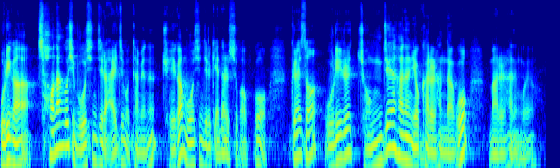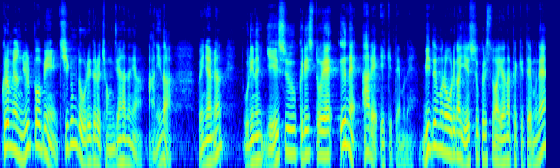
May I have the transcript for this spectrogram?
우리가 선한 것이 무엇인지를 알지 못하면은 죄가 무엇인지를 깨달을 수가 없고 그래서 우리를 정죄하는 역할을 한다고 말을 하는 거예요. 그러면 율법이 지금도 우리들을 정죄하느냐? 아니다. 왜냐하면 우리는 예수 그리스도의 은혜 아래 있기 때문에 믿음으로 우리가 예수 그리스도와 연합했기 때문에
